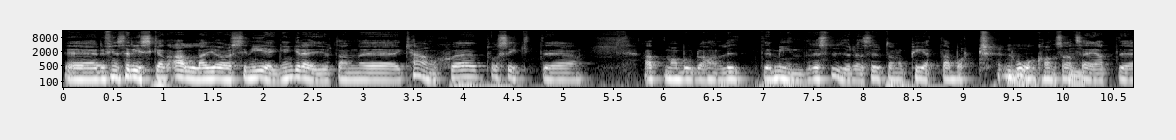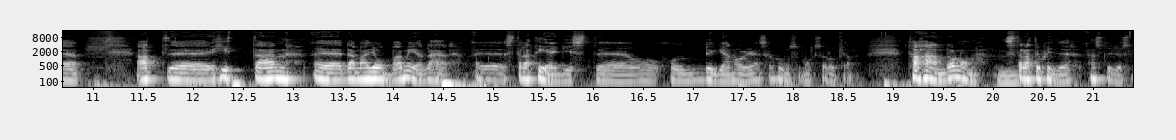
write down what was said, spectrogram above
Mm. Eh, det finns risk att alla gör sin egen grej utan eh, kanske på sikt eh, att man borde ha en lite mindre styrelse utan att peta bort mm. någon så att mm. säga. Att, att uh, hitta en uh, där man jobbar med det här strategiskt och, och, bygga en organisation som också då kan ta hand om de mm. strategier, en styrelse.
